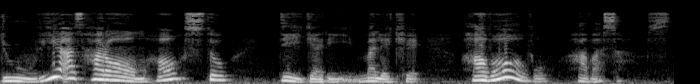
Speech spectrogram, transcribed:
دوری از حرام هاست و دیگری ملک هوا و هوس است.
